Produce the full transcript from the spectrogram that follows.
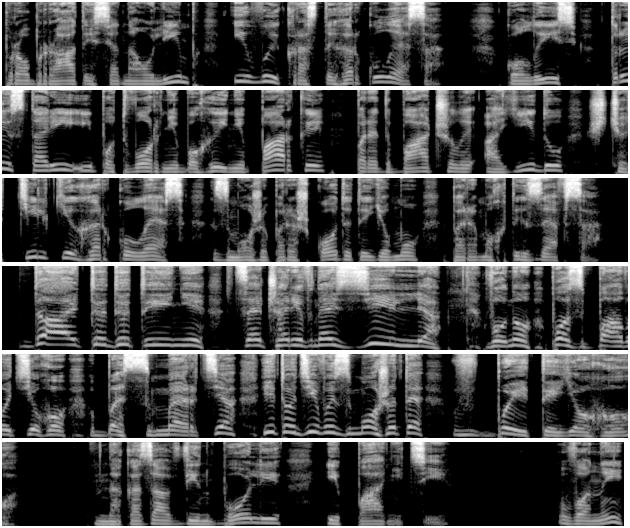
пробратися на Олімп і викрасти Геркулеса. Колись три старі і потворні богині парки передбачили Аїду, що тільки Геркулес зможе перешкодити йому перемогти Зевса. Дайте дитині це чарівне зілля. Воно позбавить його безсмертя, і тоді ви зможете вбити його. наказав він болі і паніці. Вони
